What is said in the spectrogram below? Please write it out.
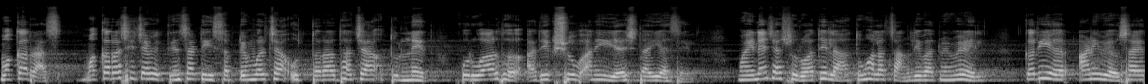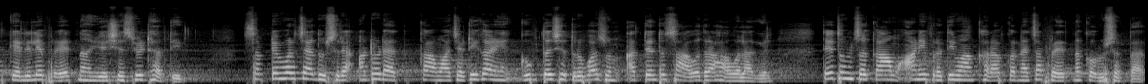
मकर रास. मकर राशीच्या व्यक्तींसाठी सप्टेंबरच्या उत्तरार्धाच्या तुलनेत पूर्वार्ध अधिक शुभ आणि यशदायी असेल. महिन्याच्या सुरुवातीला तुम्हाला चांगली बातमी मिळेल. करिअर आणि व्यवसायात केलेले प्रयत्न यशस्वी ठरतील. सप्टेंबरच्या दुसऱ्या आठवड्यात कामाच्या ठिकाणी गुप्त शत्रूपासून अत्यंत सावध राहावं लागेल. ते तुमचं काम आणि प्रतिमा खराब करण्याचा प्रयत्न करू शकतात.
